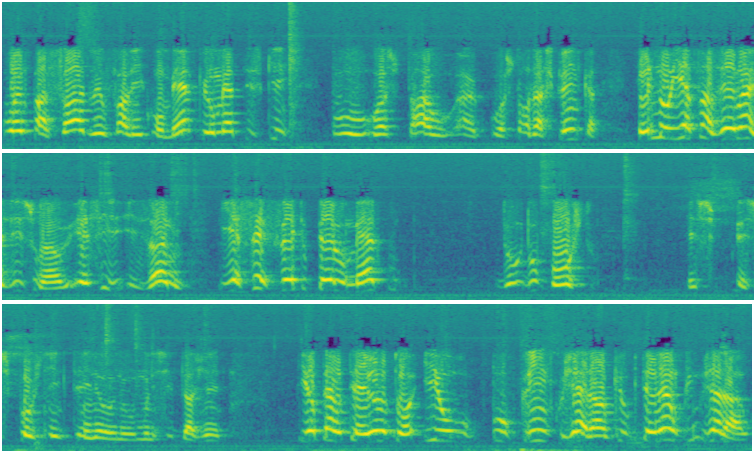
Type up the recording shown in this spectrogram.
o ano passado eu falei com o médico e o médico disse que o, o hospital, a, o hospital das clínicas, ele não ia fazer mais isso não. Esse exame ia ser feito pelo médico do, do posto. Esse, esse postinho que tem no, no município da gente. E eu perguntei, doutor, e o, o clínico geral, que o que tem é um clínico geral,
